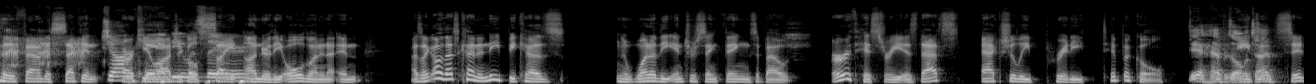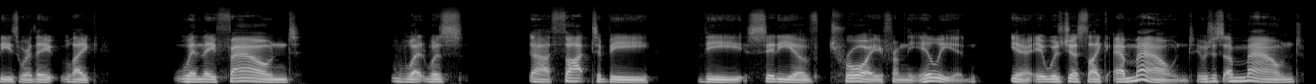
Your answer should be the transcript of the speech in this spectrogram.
they found a second John archaeological site under the old one, and, and I was like, oh, that's kind of neat because you know one of the interesting things about Earth history is that's actually pretty typical yeah, it happens all the time. cities where they like when they found what was uh, thought to be the city of Troy from the Iliad. You know, it was just like a mound. It was just a mound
